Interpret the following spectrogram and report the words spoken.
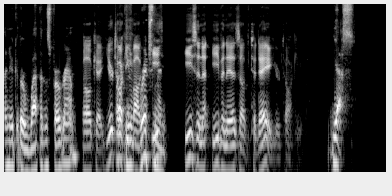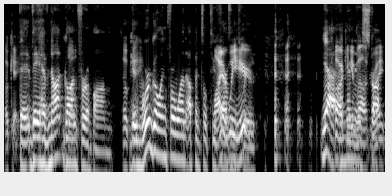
a nuclear weapons program. Okay, you're talking about enrichment, even even as of today. You're talking about. Yes. Okay. They, they have not gone for a bomb. Okay. They were going for one up until 2003. Why are we here? yeah. Talking about right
